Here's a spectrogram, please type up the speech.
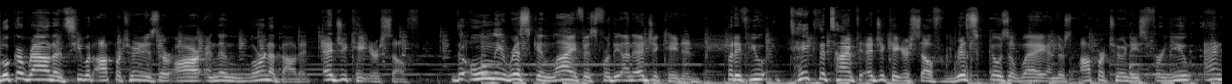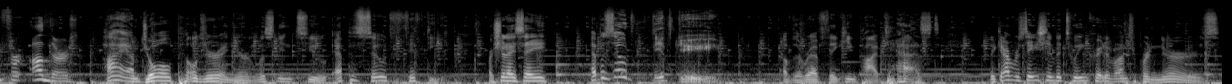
Look around and see what opportunities there are and then learn about it. Educate yourself. The only risk in life is for the uneducated. But if you take the time to educate yourself, risk goes away and there's opportunities for you and for others. Hi, I'm Joel Pilger, and you're listening to episode 50, or should I say, episode 50 of the Rev Thinking Podcast. The conversation between creative entrepreneurs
